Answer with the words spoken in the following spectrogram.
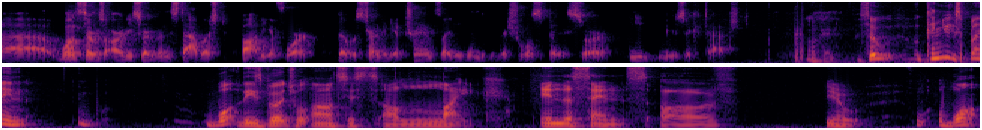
uh, once there was already sort of an established body of work that was trying to get translated into the visual space or needed music attached. Okay, so can you explain what these virtual artists are like in the sense of you know what,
